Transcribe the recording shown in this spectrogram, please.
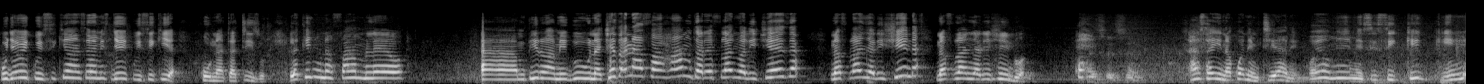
hujawahi kuisikia? Anasema mimi sijawahi kuisikia. Kuna tatizo. Lakini unafahamu leo uh, mpira wa miguu unacheza, nafahamu tarehe fulani walicheza na fulani alishinda na fulani alishindwa. Eh, sasa hii inakuwa ni mtihani. Kwa hiyo mimi sisikiki,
